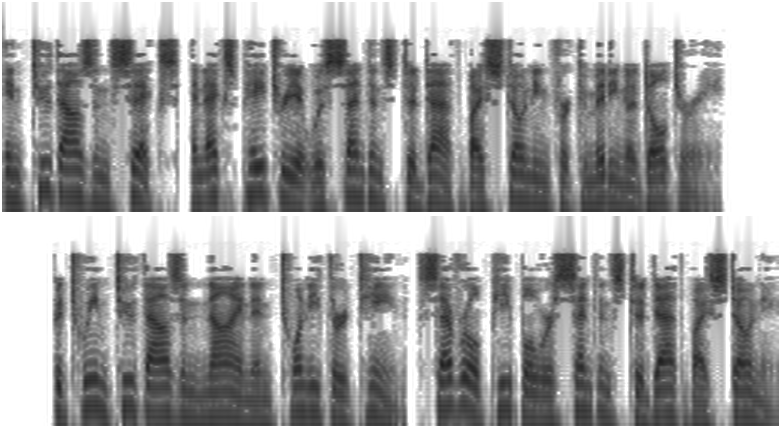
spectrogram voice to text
In 2006, an expatriate was sentenced to death by stoning for committing adultery. Between 2009 and 2013, several people were sentenced to death by stoning.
